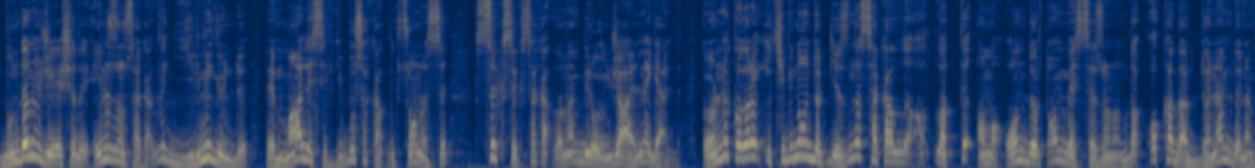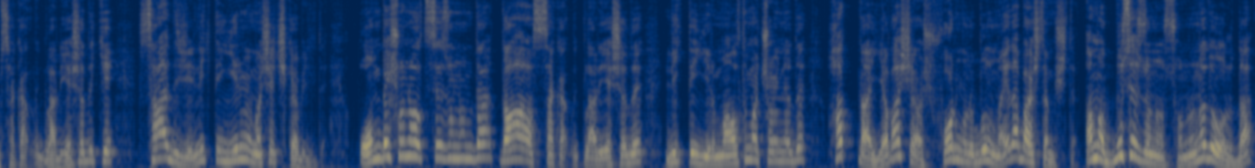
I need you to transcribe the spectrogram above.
Bundan önce yaşadığı en uzun sakatlık 20 gündü ve maalesef ki bu sakatlık sonrası sık sık sakatlanan bir oyuncu haline geldi. Örnek olarak 2014 yazında sakatlığı atlattı ama 14-15 sezonunda o kadar dönem dönem sakatlıklar yaşadı ki sadece ligde 20 maça çıkabildi. 15-16 sezonunda daha az sakatlıklar yaşadı. Ligde 26 maç oynadı. Hatta yavaş yavaş formunu bulmaya da başlamıştı. Ama bu sezonun sonuna doğru da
